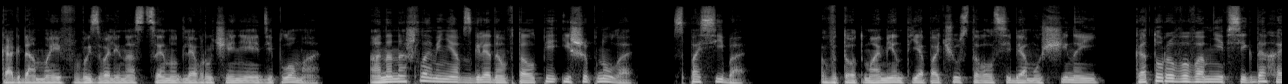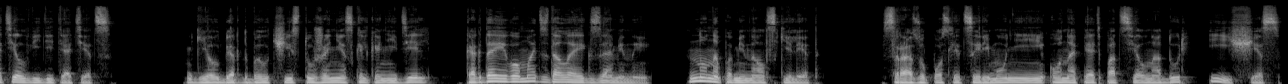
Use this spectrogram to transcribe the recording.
Когда Мэйв вызвали на сцену для вручения диплома, она нашла меня взглядом в толпе и шепнула «Спасибо». В тот момент я почувствовал себя мужчиной, которого во мне всегда хотел видеть отец. Гилберт был чист уже несколько недель, когда его мать сдала экзамены, но напоминал скелет. Сразу после церемонии он опять подсел на дурь и исчез.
